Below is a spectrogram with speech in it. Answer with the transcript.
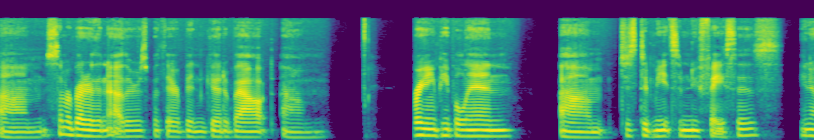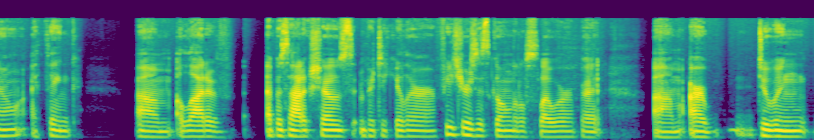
um, some are better than others, but they've been good about um, bringing people in um, just to meet some new faces. You know, I think um, a lot of episodic shows, in particular, features is going a little slower, but um, are doing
